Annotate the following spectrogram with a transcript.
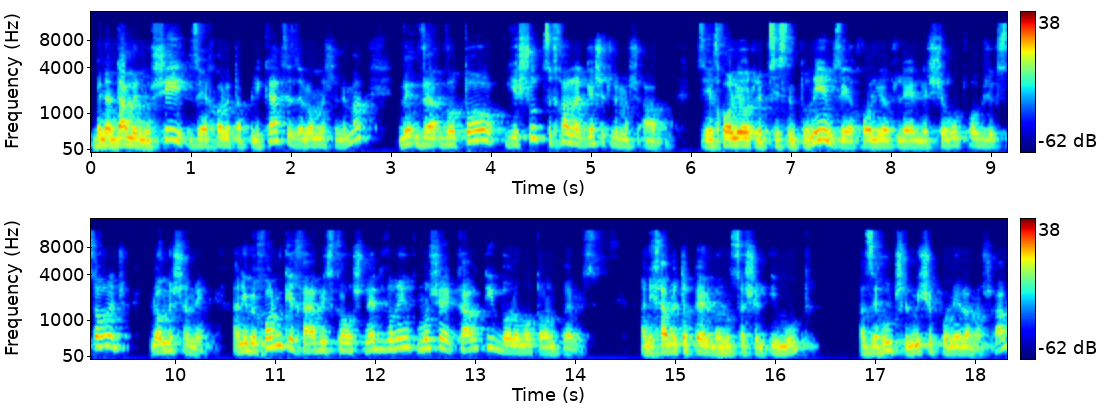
בן אדם אנושי, זה יכול להיות אפליקציה, זה לא משנה מה, ואותו ישות צריכה לגשת למשאב. זה יכול להיות לבסיס נתונים, זה יכול להיות לשירות object storage, לא משנה. אני בכל מקרה חייב לזכור שני דברים כמו שהכרתי בעולמות ה-on premise. אני חייב לטפל בנושא של אימות, הזהות של מי שפונה למשאב,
